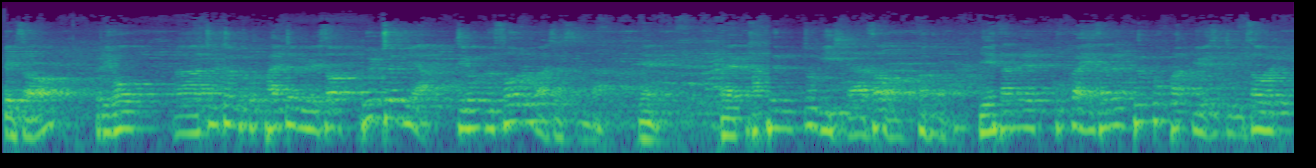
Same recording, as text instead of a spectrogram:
그래서 그리고 어, 충청북도 발전을 위해서 불천주야 지금도 서울로 가셨습니다. 네. 네, 같은 쪽이시라서 예산을 국가 예산을 듬뿍 받기 위해서 지금 서울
